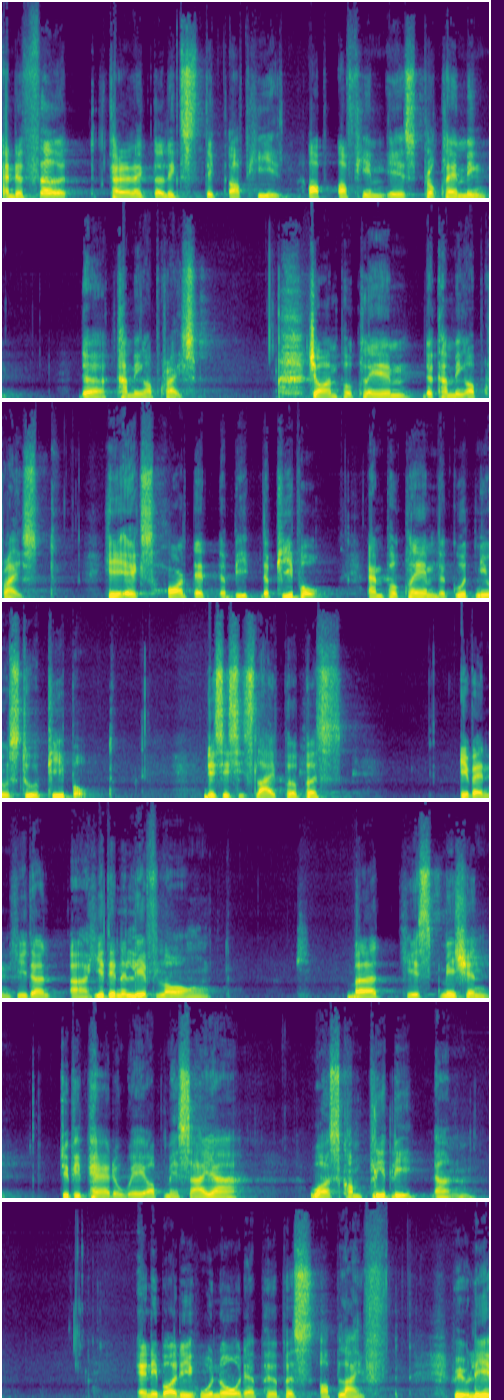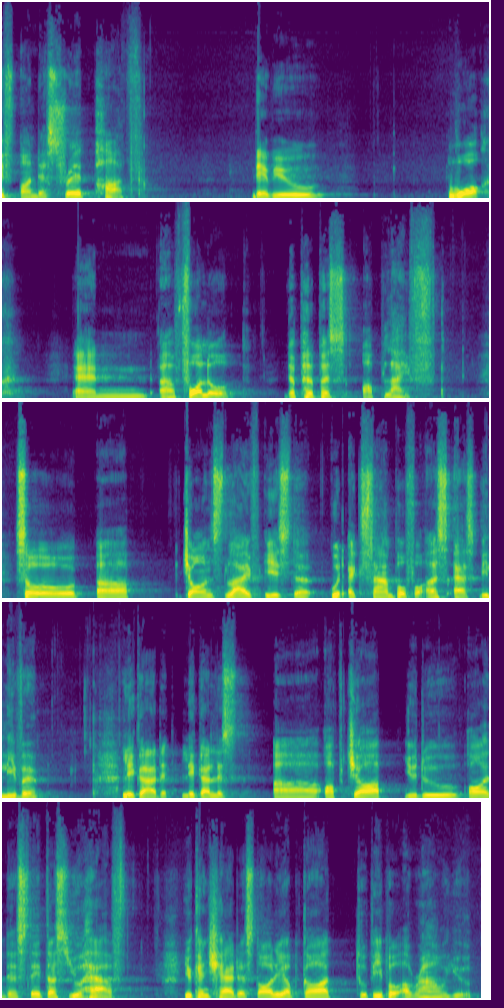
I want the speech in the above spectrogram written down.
And the third characteristic of, his, of, of him is proclaiming the coming of Christ. John proclaimed the coming of Christ. He exhorted the, the people and proclaimed the good news to people. This is his life purpose. Even he, didn't, uh, he didn't live long, but his mission to prepare the way of Messiah was completely done. Anybody who know the purpose of life will live on the straight path. They will walk and uh, follow the purpose of life. So uh, John's life is the good example for us as believer. Regardless uh, of job you do or the status you have, you can share the story of God to people around you.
